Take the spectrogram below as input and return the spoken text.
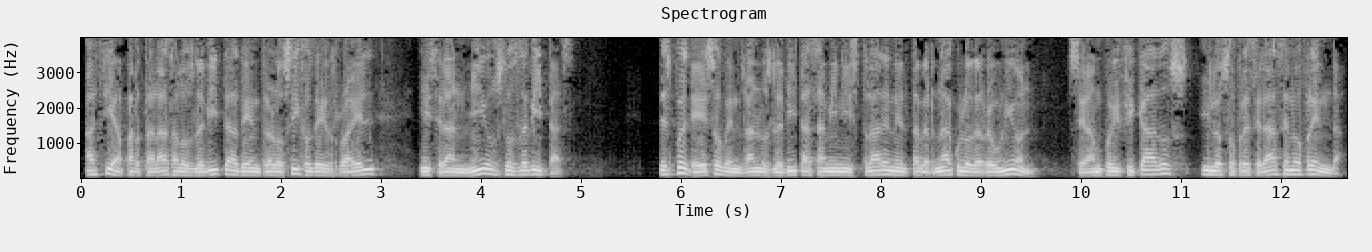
Así apartarás a los levitas de entre los hijos de Israel, y serán míos los levitas. Después de eso vendrán los levitas a ministrar en el tabernáculo de reunión, serán purificados, y los ofrecerás en ofrenda.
